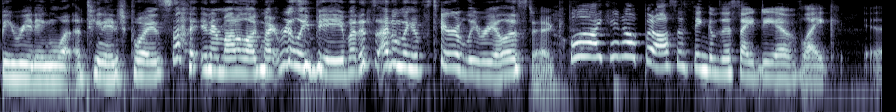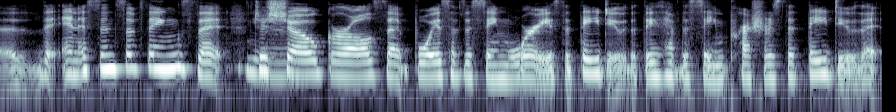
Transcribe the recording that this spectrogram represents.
be reading what a teenage boy's inner monologue might really be. But it's I don't think it's terribly realistic. Well, I can't help but also think of this idea of like uh, the innocence of things that to show girls that boys have the same worries that they do, that they have the same pressures that they do, that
